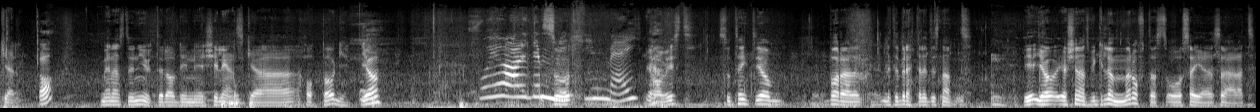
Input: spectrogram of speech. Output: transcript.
Mikael. Ja. Medan du njuter av din chilenska hotdog. Ja. Får jag ha lite Så- till mig? Ja visst. Så tänkte jag bara lite berätta lite snabbt. Jag, jag känner att vi glömmer oftast att säga så här att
